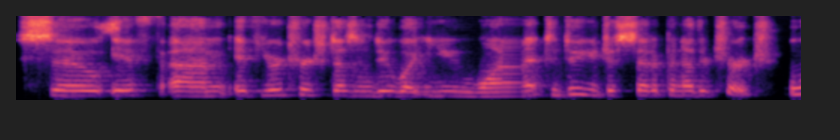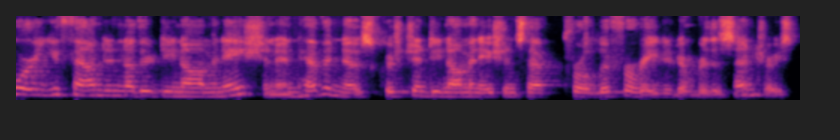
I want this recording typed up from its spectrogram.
So if um, if your church doesn't do what you want it to do, you just set up another church, or you found another denomination. And heaven knows, Christian denominations have proliferated over the centuries.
